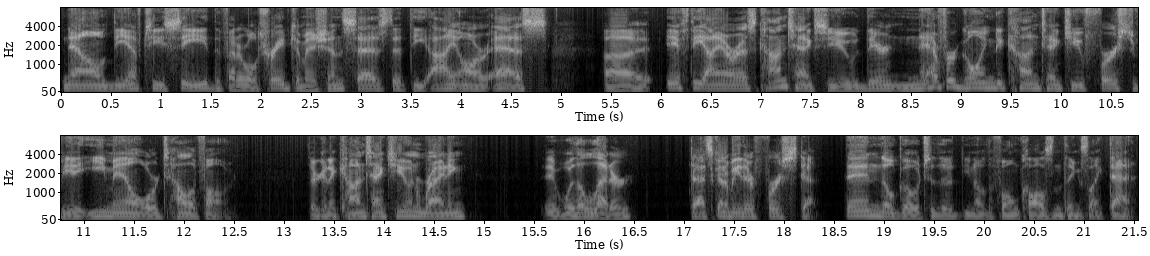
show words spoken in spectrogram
Now, the FTC, the Federal Trade Commission, says that the IRS, uh, if the IRS contacts you, they're never going to contact you first via email or telephone. They're going to contact you in writing with a letter. That's going to be their first step. Then they'll go to the you know the phone calls and things like that.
